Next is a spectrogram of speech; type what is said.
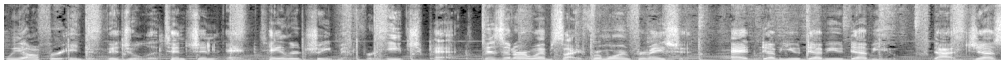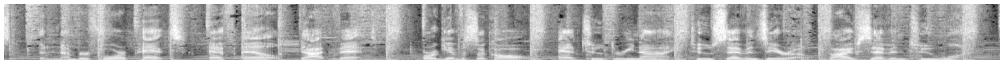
We offer individual attention and tailored treatment for each pet. Visit our website for more information at www.justthenumber4petsfl.vet or give us a call at 239 270 5721.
